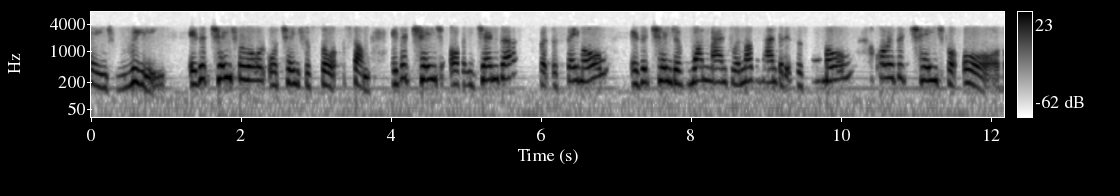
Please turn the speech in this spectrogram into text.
change really? Is it change for all or change for so, some? Is it change of a gender but the same old? Is it change of one man to another man but it's the same old? Or is it change for all?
